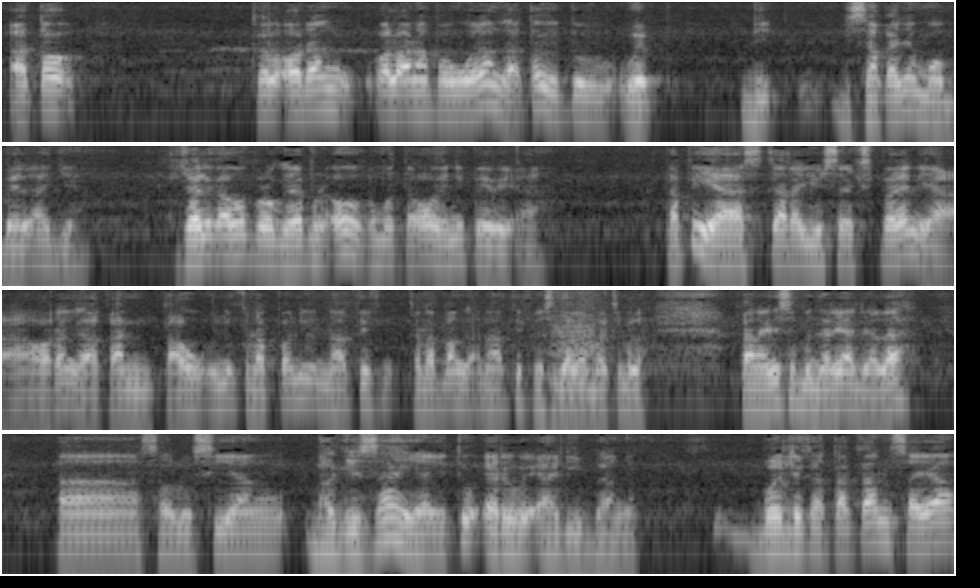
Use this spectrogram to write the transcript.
atau kalau orang kalau anak pemula nggak tahu itu web di, disangkanya mobile aja. Kecuali kamu programmer oh kamu tahu oh ini PWA tapi ya secara user experience ya orang nggak akan tahu ini kenapa nih natif kenapa nggak natif dan segala macam lah. Karena ini sebenarnya adalah uh, solusi yang bagi saya itu RWAD banget. Boleh dikatakan saya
